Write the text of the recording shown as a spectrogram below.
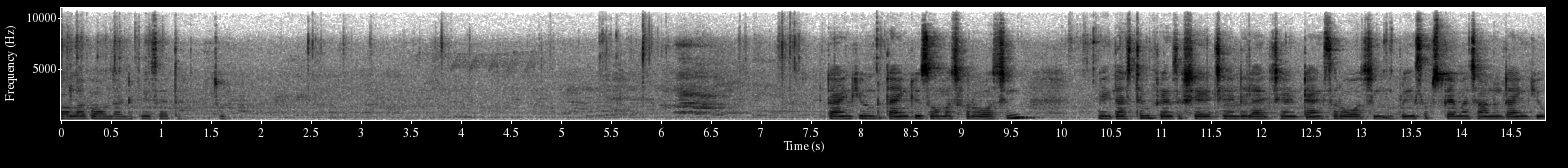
చాలా బాగుందండి పీస్ అయితే. చూ thank you thank you so much for watching మీకు నచ్చితే మీ ఫ్రెండ్స్కి షేర్ చేయండి లైక్ చేయండి. Thanks for watching please subscribe my channel thank you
